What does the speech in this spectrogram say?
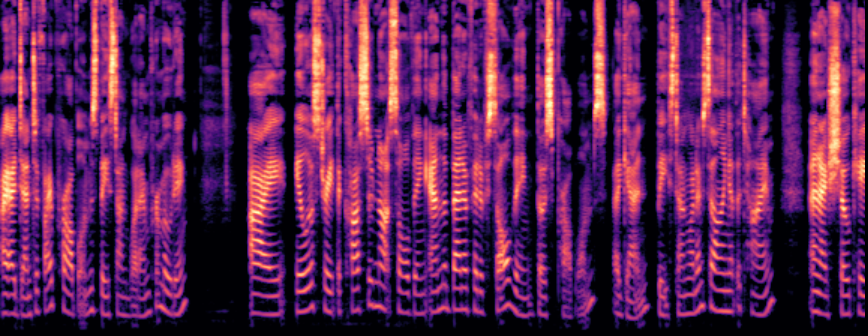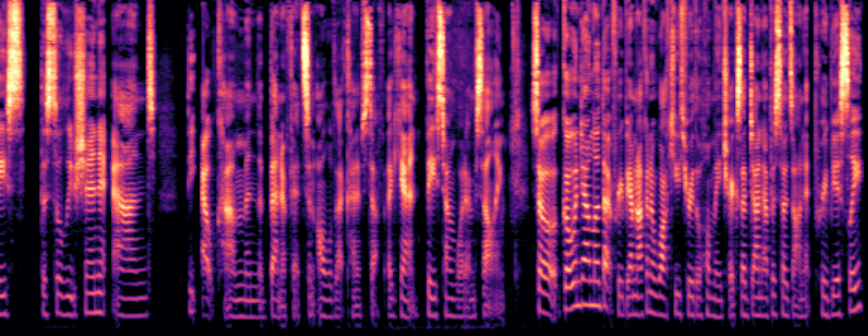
i identify problems based on what i'm promoting I illustrate the cost of not solving and the benefit of solving those problems, again, based on what I'm selling at the time. And I showcase the solution and the outcome and the benefits and all of that kind of stuff, again, based on what I'm selling. So go and download that freebie. I'm not going to walk you through the whole matrix. I've done episodes on it previously.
